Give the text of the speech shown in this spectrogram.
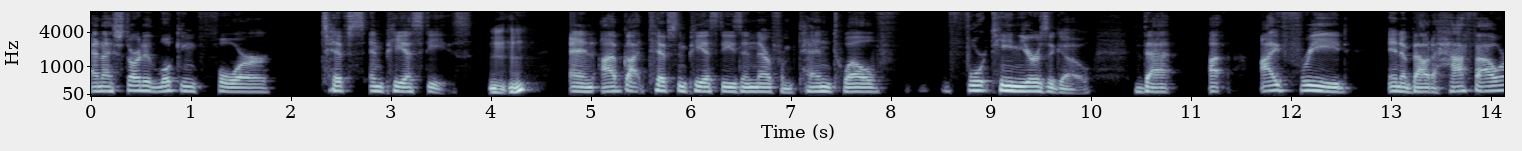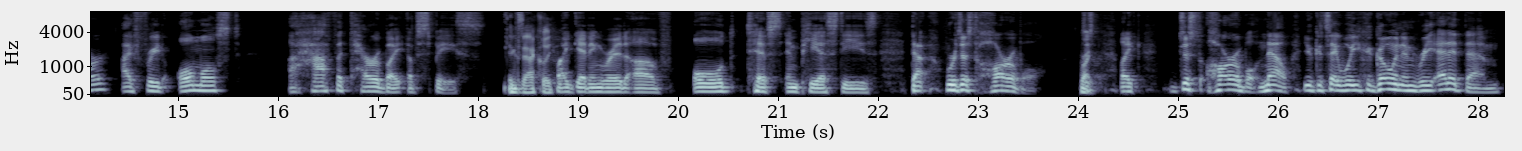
and i started looking for tiffs and psds hmm and i've got tiffs and psds in there from 10 12 14 years ago that i i freed in about a half hour. I freed almost a half a terabyte of space Exactly. by getting rid of old TIFFs and PSDs that were just horrible. Just like just horrible. Now you could say, well, you could go in and re-edit them.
